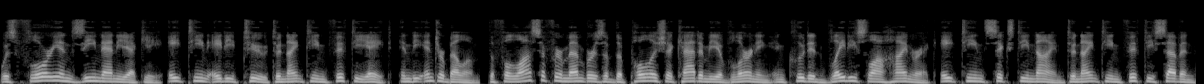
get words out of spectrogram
was Florian Znaniecki (1882–1958). In the interbellum, the philosopher members of the Polish Academy of Learning included Władysław Heinrich (1869–1957),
